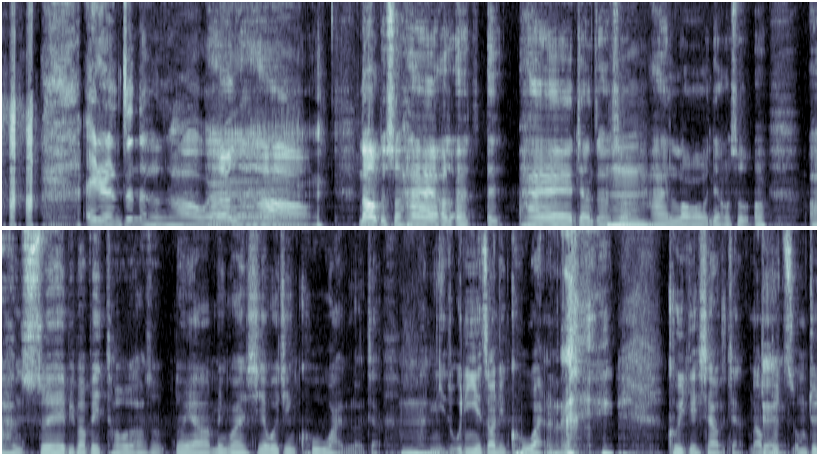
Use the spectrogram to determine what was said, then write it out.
哎、欸，人真的很好哎、欸，很好。然后我就说嗨，他说哎哎嗨这样子，他说嗨喽这样。我说哦啊很衰，皮包被偷了。他说对啊，没关系，我已经哭完了这样。嗯，你你也知道你哭完了，哭一个下午这样。然后我们就我们就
